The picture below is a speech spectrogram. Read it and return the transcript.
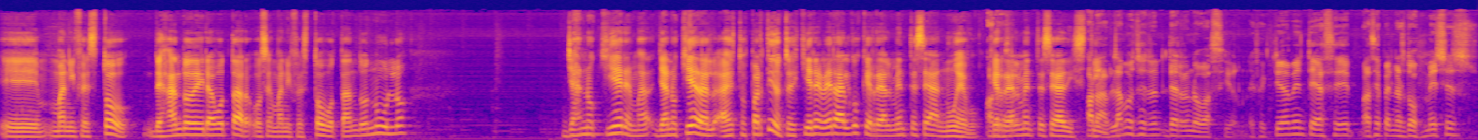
eh, manifestó dejando de ir a votar o se manifestó votando nulo, ya no quiere más, ya no quiere a estos partidos, entonces quiere ver algo que realmente sea nuevo, que realmente sea distinto. Ahora, hablamos de, re- de renovación. Efectivamente, hace, hace apenas dos meses,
